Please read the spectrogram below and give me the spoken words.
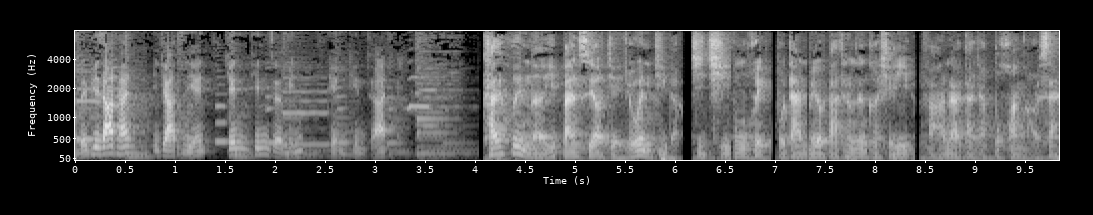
水皮杂谈，一家之言，兼听则明，偏听则暗。开会呢，一般是要解决问题的。几期峰会不但没有达成任何协议，反而呢，大家不欢而散。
